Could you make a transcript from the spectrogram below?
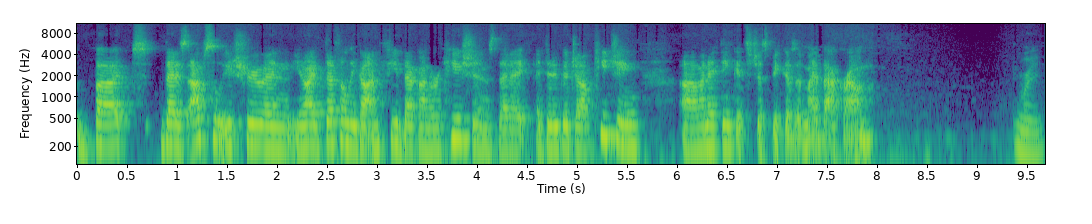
but that is absolutely true. And you know i've definitely gotten feedback on rotations that i, I did a good job teaching um, and i think it's just because of my background. Right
